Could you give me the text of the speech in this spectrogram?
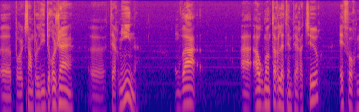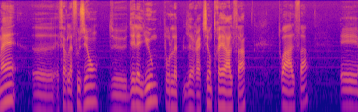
euh, par exemple, l'hydrogène euh, termine, on va augmenter la température et former et faire la fusion de, l'hélium pour la, réaction très alpha, 3 alpha. Et,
